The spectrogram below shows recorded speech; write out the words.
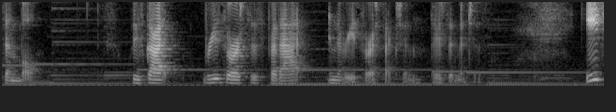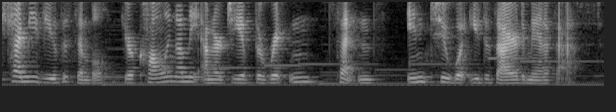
symbol. We've got resources for that in the resource section. There's images. Each time you view the symbol, you're calling on the energy of the written sentence into what you desire to manifest.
